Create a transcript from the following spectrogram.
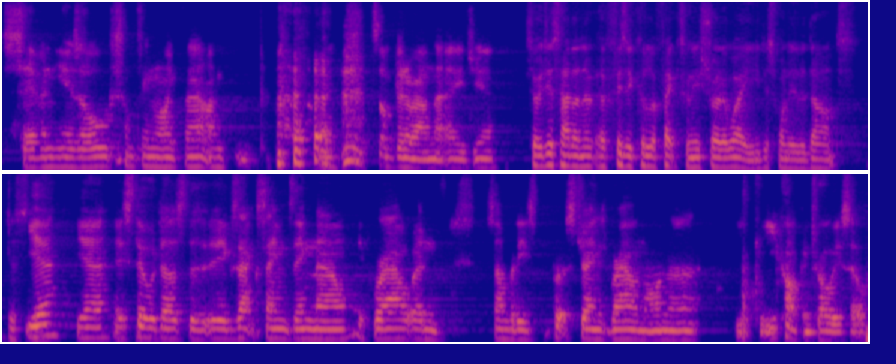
seven years old, something like that. I'm something around that age, yeah. So, it just had an, a physical effect on you straight away. You just wanted to dance. Just Yeah, yeah, it still does the, the exact same thing now. If we're out and somebody's puts James Brown on, uh, you, you can't control yourself.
